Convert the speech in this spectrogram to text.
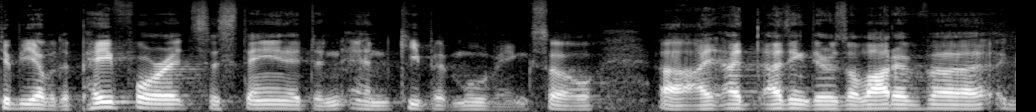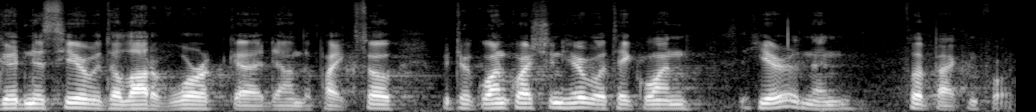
to be able to pay for it sustain it and, and keep it moving so uh, I, I, think there's a lot of uh, goodness here with a lot of work uh, down the pike so we took one question here we'll take one here and then flip back and forth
